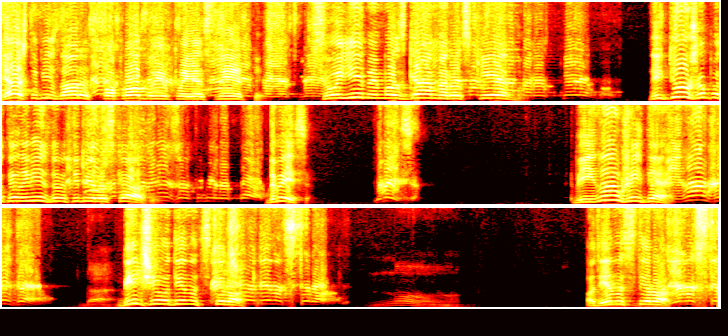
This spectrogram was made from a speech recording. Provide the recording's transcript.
Я ж тобі зараз спробую пояснити. Своїми мозгами розкину. Не то, що по телевізору тобі розказують. Телевізор тобі розказує. Дивися, Дивися, війна вже йде війна вже йде. Більше 11 Більше років. 11 років. Ну, 11 років. 11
